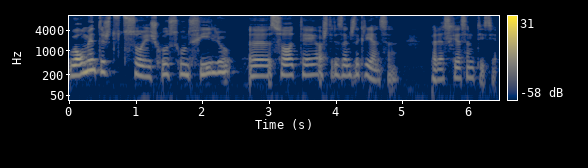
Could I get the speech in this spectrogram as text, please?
O aumento das deduções com o segundo filho uh, só até aos 3 anos da criança. Parece que é essa a notícia.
